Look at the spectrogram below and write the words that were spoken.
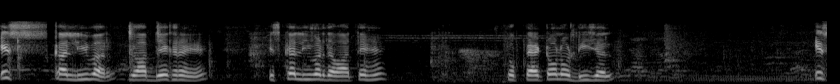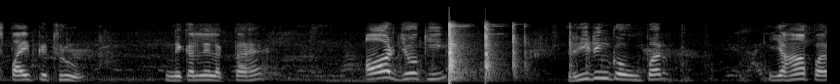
इसका लीवर जो आप देख रहे हैं, इसका लीवर दबाते हैं तो पेट्रोल और डीजल इस पाइप के थ्रू निकलने लगता है और जो कि रीडिंग को ऊपर यहाँ पर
